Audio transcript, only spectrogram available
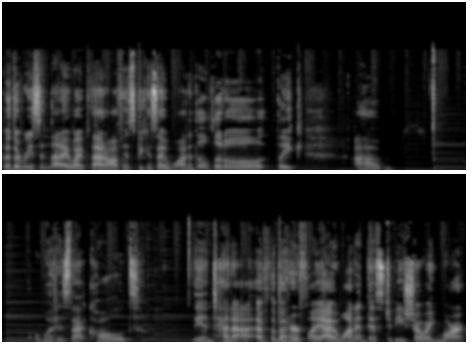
But the reason that I wiped that off is because I wanted the little, like, um, what is that called? The antenna of the butterfly. I wanted this to be showing more.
